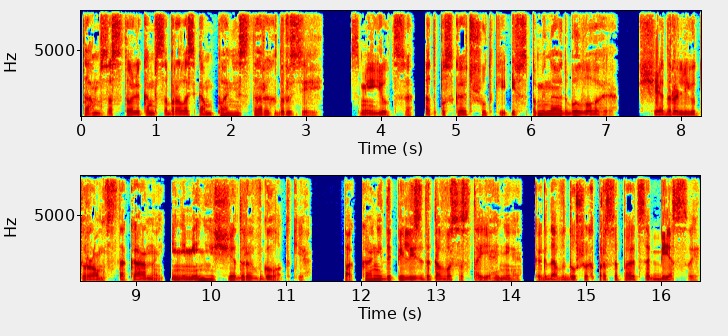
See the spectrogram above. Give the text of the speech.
там за столиком собралась компания старых друзей. Смеются, отпускают шутки и вспоминают былое. Щедро льют ром в стаканы и не менее щедро в глотки. Пока не допились до того состояния, когда в душах просыпаются бесы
